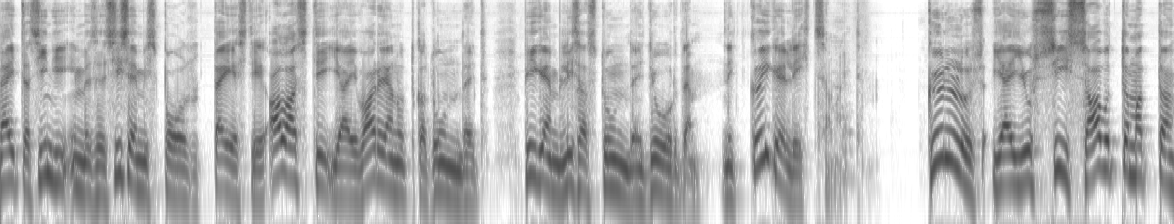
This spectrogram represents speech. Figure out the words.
näitas inimese sisemist poolt täiesti alasti ja ei varjanud ka tundeid, pigem lisas tundeid juurde, neid kõige lihtsamaid. küllus jäi just siis saavutamata,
